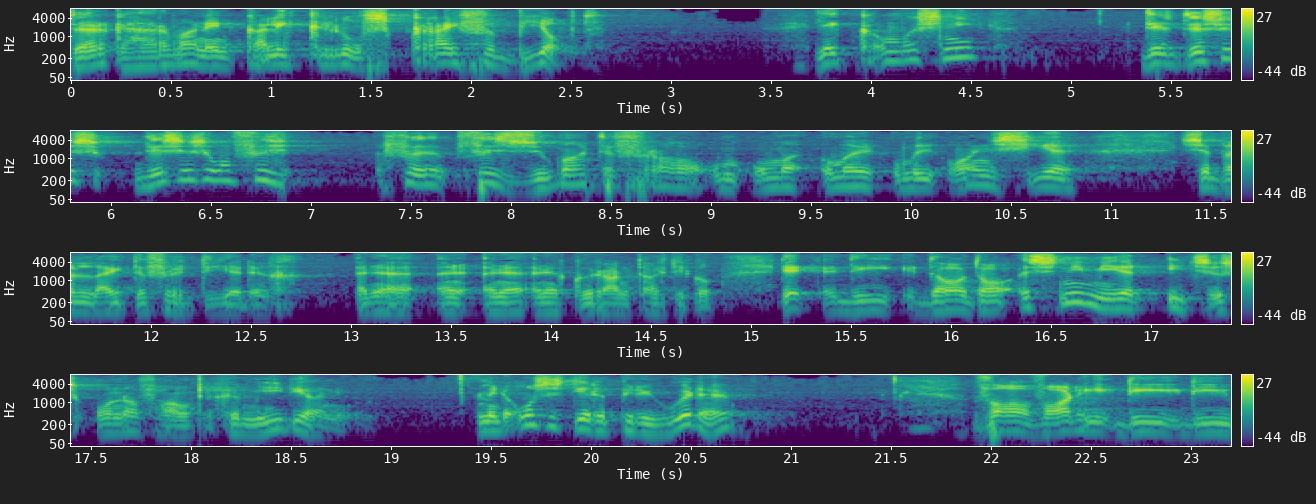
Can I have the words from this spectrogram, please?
Dirk Herman en Callie Kriel skryf vir beeld. Jy kan mos nie dis dis is dis is om vir vir vir Zuma te vra om om om, om die ANC se beleid te verdedig in 'n in 'n in 'n koerantartikel. Dit die daar daar is nie meer iets soos onafhanklike media nie. Ek meen ons is deur 'n periode waar waar die die die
